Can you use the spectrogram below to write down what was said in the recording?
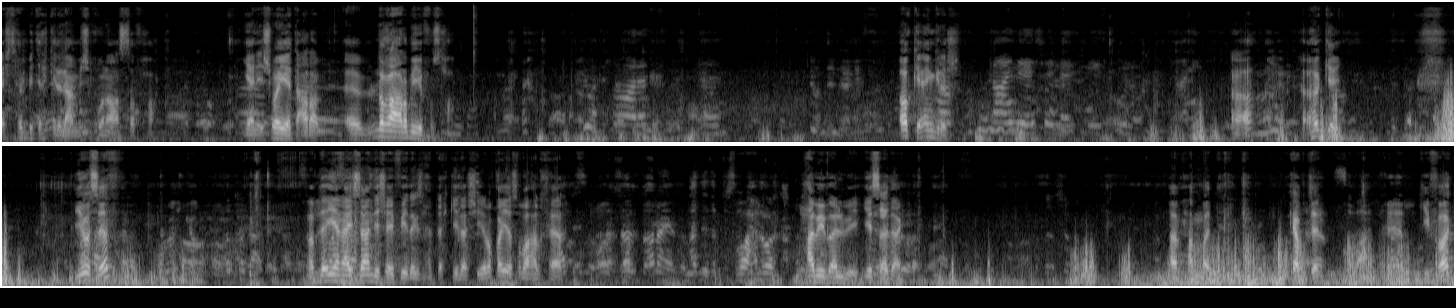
إيش تحبي تحكي للي عم يشوفونا على الصفحة؟ يعني شوية عربي. آه، لغة عربية فصحى. okay English. آه okay. يوسف؟ مبدئيا هاي ساندي شايفيتك تحب تحكي لها شيء رقية صباح الخير. صباح الورد حبيب قلبي يسعدك. أه محمد. كابتن. صباح الخير. كيفك؟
